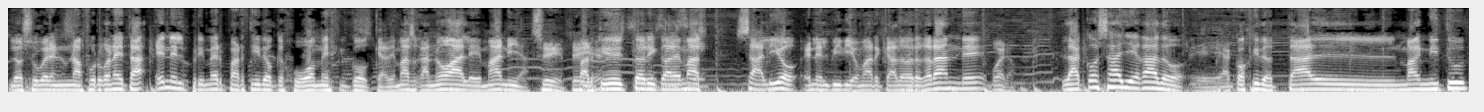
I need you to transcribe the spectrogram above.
lo suben en una furgoneta. En el primer partido que jugó México, que además ganó a Alemania, Sí. partido histórico, Sí, sí, además, sí. salió en el videomarcador grande. Bueno, la cosa ha llegado, eh, ha cogido tal magnitud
